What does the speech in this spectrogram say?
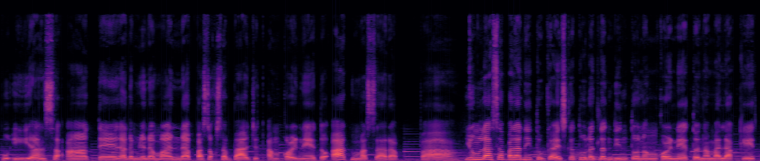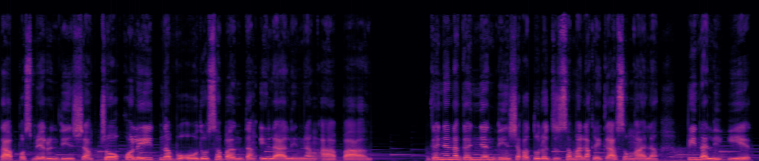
po iyan sa atin. Alam niyo naman na pasok sa budget ang corneto at masarap pa. Yung lasa pala nito guys, katulad lang din to ng corneto na malaki tapos meron din siyang chocolate na buo sa bandang ilalim ng apag. Ganyan na ganyan din siya katulad sa malaki kaso nga lang pinaliit.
